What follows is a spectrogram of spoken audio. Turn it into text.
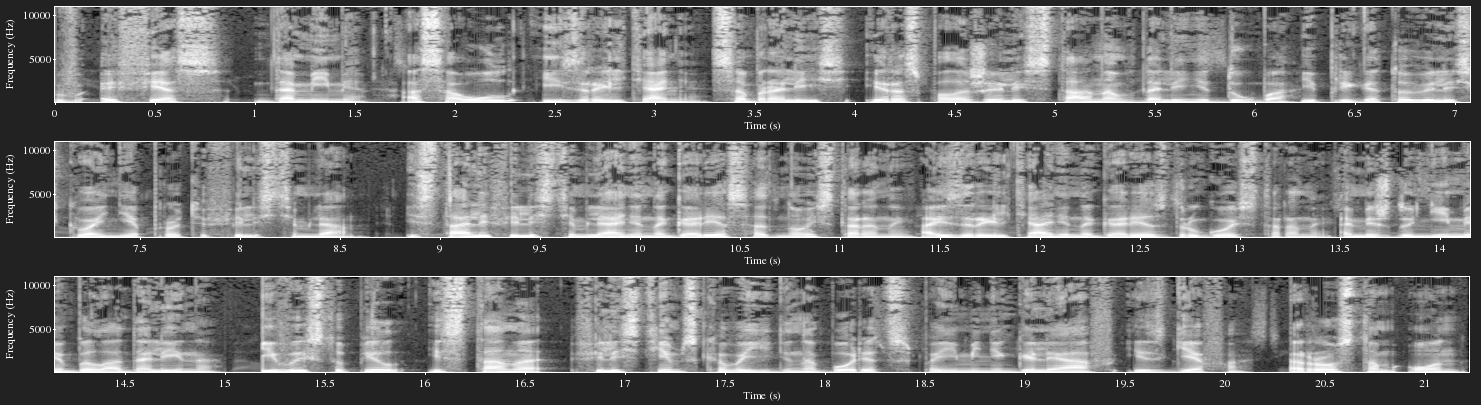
в Эфес Дамиме. А Саул и израильтяне собрались и расположились станом в долине Дуба и приготовились к войне против филистимлян. И стали филистимляне на горе с одной стороны, а израильтяне на горе с другой стороны, а между ними была долина. И выступил из стана филистимского единоборец по имени Голиаф из Гефа. Ростом он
